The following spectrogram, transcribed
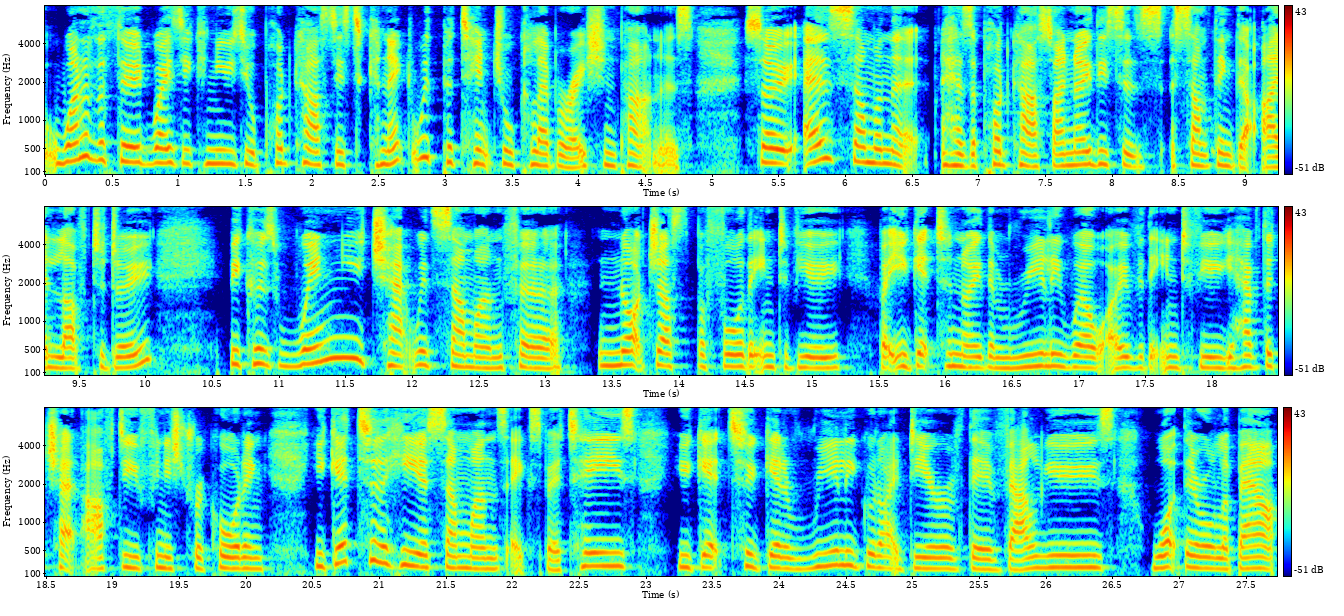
One of the third ways you can use your podcast is to connect with potential collaboration partners. So, as someone that has a podcast, I know this is something that I love to do because when you chat with someone for not just before the interview, but you get to know them really well over the interview. You have the chat after you finished recording. You get to hear someone's expertise. You get to get a really good idea of their values, what they're all about.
